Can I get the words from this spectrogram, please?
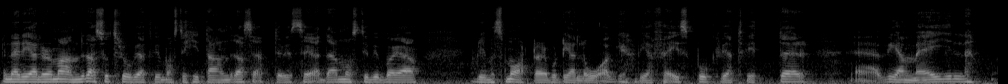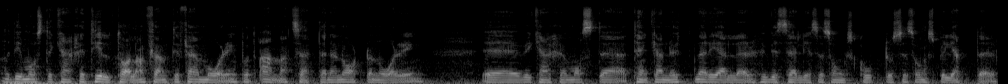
När det gäller de andra så tror vi att vi måste hitta andra sätt, det vill säga där måste vi börja bli smartare i vår dialog via Facebook, via Twitter, eh, via mail. Vi måste kanske tilltala en 55-åring på ett annat sätt än en 18-åring. Vi kanske måste tänka nytt när det gäller hur vi säljer säsongskort och säsongsbiljetter.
